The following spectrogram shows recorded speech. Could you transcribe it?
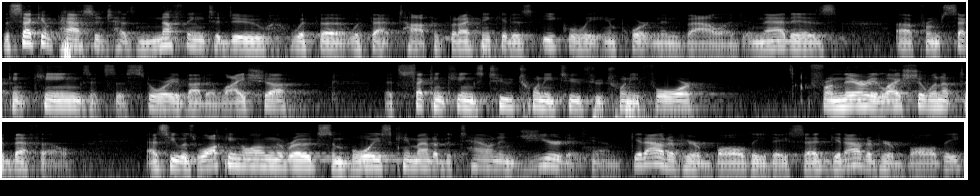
The second passage has nothing to do with, the, with that topic, but I think it is equally important and valid, and that is uh, from 2 Kings. It's a story about Elisha. It's 2 Kings 2 22 through 24. From there, Elisha went up to Bethel. As he was walking along the road, some boys came out of the town and jeered at him. Get out of here, Baldy, they said. Get out of here, Baldy.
